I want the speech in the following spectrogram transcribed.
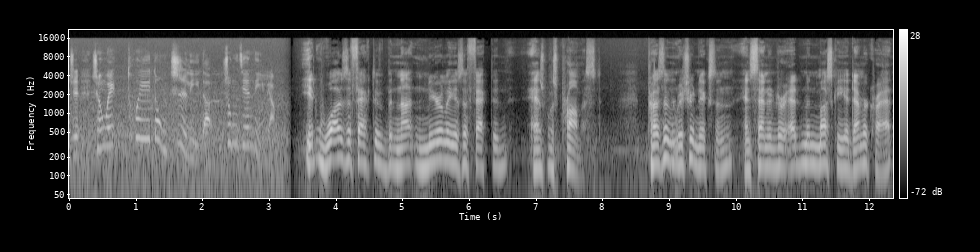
织成为推动治理的中坚力量。It was effective, but not nearly as effective as was promised. President Richard Nixon and Senator Edmund Muskie, a Democrat,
